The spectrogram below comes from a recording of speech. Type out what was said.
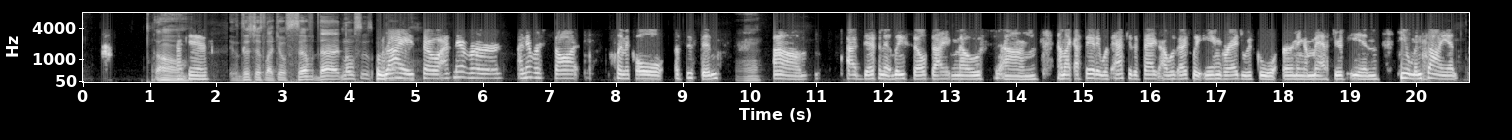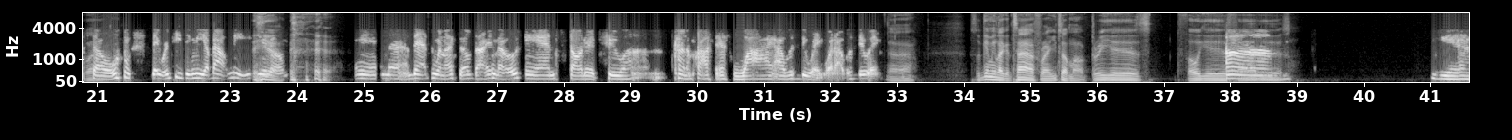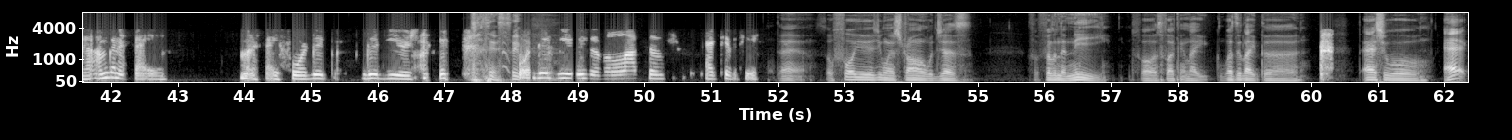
I Um, guess. is this just like your self-diagnosis? Right. So I never I never sought clinical assistance. Mhm. Um I definitely self diagnosed. Um and like I said, it was after the fact I was actually in graduate school earning a master's in human science. Wow. So they were teaching me about me, you Yeah. know. And uh, that's when I self diagnosed and started to um, kind of process why I was doing what I was doing. uh, so give me like a time frame. You talking about three years, four years, five Um, years? Yeah, I'm gonna say I'm gonna say four good good years. four good years of lots of activity. Damn. So four years you went strong with just fulfilling the need as far as fucking like was it like the actual act?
